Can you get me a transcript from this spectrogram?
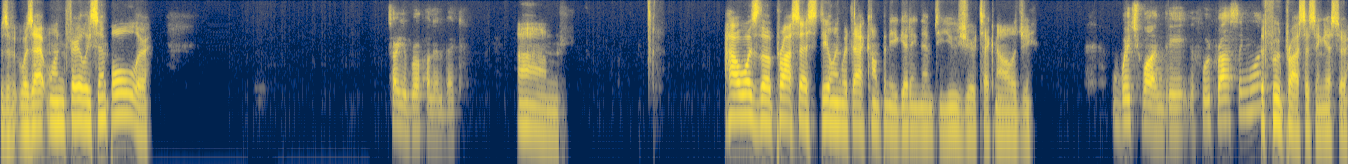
Was it, was that one fairly simple or? Sorry, you broke a little bit. um, how was the process dealing with that company getting them to use your technology Which one? The, the food processing one? the food processing yes sir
